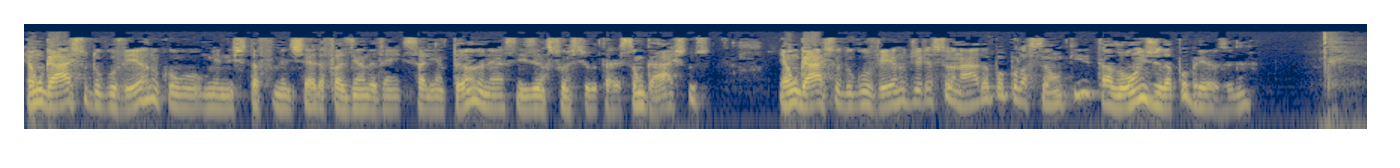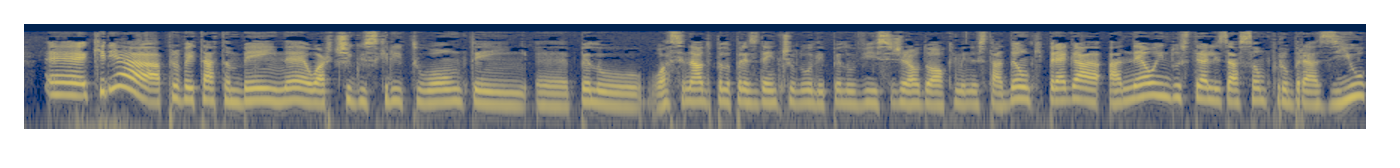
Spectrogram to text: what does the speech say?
é um gasto do governo, como o Ministério da Fazenda vem salientando, né? As isenções tributárias são gastos. É um gasto do governo direcionado à população que está longe da pobreza, né? É, queria aproveitar também né, o artigo escrito ontem é, pelo assinado pelo presidente Lula e pelo vice Geraldo Alckmin no Estadão, que prega a neoindustrialização para o Brasil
